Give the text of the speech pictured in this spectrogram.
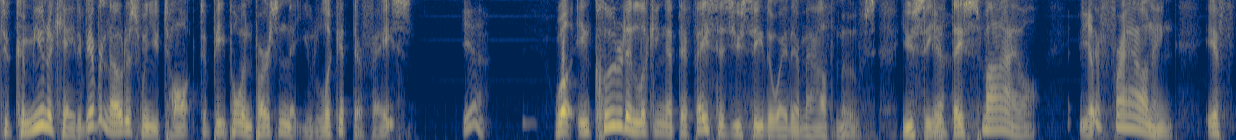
to communicate have you ever noticed when you talk to people in person that you look at their face Yeah, well, included in looking at their faces, you see the way their mouth moves. You see Yeah. if they smile, if Yep. they're frowning, if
